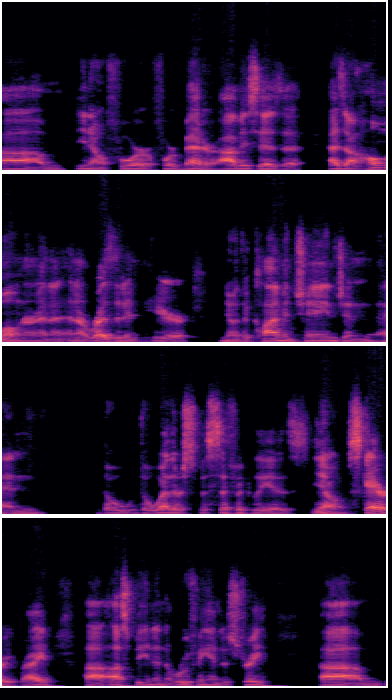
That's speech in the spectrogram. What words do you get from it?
Um, you know, for for better. Obviously, as a as a homeowner and a, and a resident here, you know, the climate change and and the the weather specifically is you know scary, right? Uh, us being in the roofing industry, um,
